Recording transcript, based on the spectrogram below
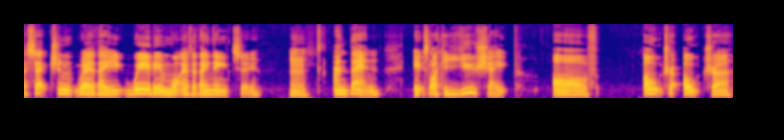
a section where they wheel in whatever they need to, Mm. and then it's like a U shape of ultra ultra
